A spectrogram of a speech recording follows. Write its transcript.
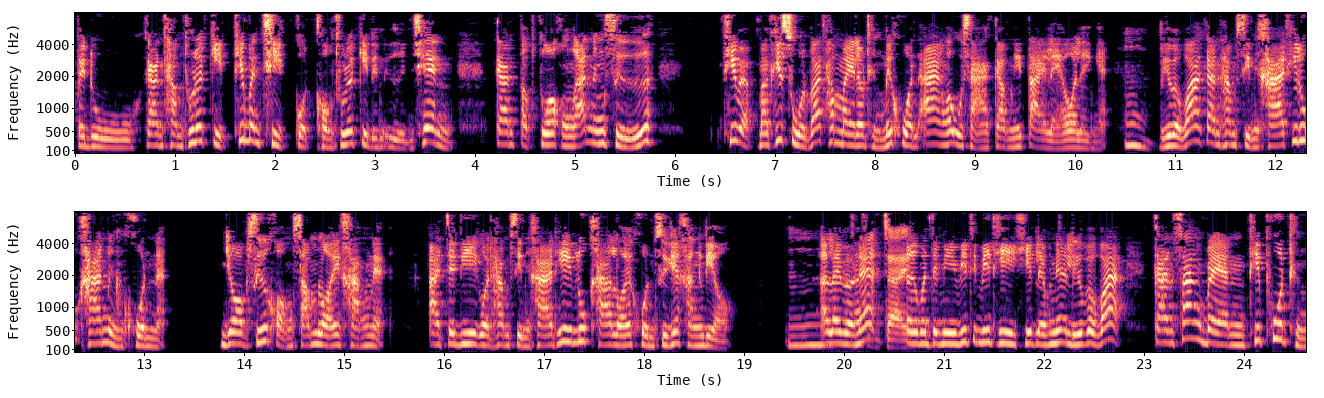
ไปดูการทำธุรกิจที่มันฉีกกฎของธุรกิจอื่น ๆ เช่น การปรับตัวของร้านหนังสือ ที่แบบมาพิสูจน์ว่าทำไมเราถึงไม่ควรอ้างว่าอุตสาหกรรมนี้ตายแล้วอะไรเงี้ยอืมหรือแบบว่าการทำสินค้าที่ลูกค้าหนึ่งคนน่ะ ยอมซื้อของซ้ำร้อยครั้งเนี่ย อาจจะดีกว่าทำสินค้าที่ลูกค้าร้อยคนซื้อแค่ครั้งเดียวมอะไรแบบเนี้ยาสนใจเออมันจะมีวิธีวิธีคิดอะไรพวกเนี้ยหรือแบบว่าการสร้างแบรนด์ที่พูดถึง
